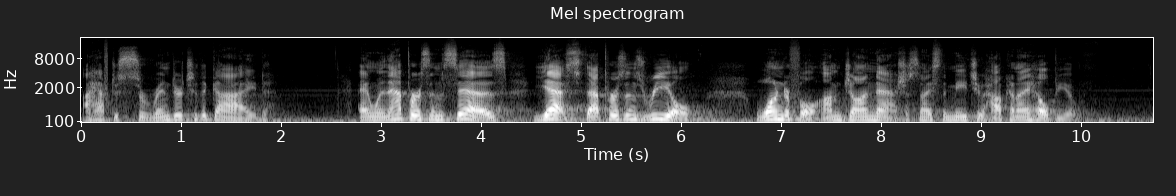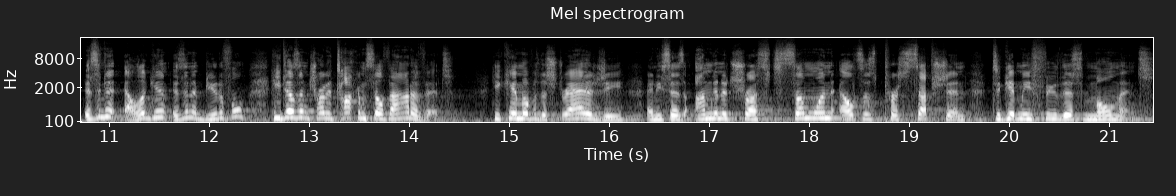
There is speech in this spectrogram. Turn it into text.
I have to surrender to the guide. And when that person says, Yes, that person's real, wonderful, I'm John Nash, it's nice to meet you, how can I help you? Isn't it elegant? Isn't it beautiful? He doesn't try to talk himself out of it. He came up with a strategy and he says, I'm going to trust someone else's perception to get me through this moment.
